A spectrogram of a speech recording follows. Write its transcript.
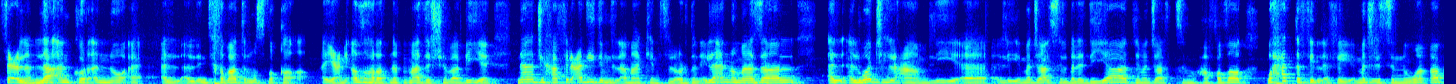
فعلا لا أنكر أنه ال- الانتخابات المسبقة يعني أظهرت نماذج شبابية ناجحة في العديد من الأماكن في الأردن إلا أنه ما زال ال- الوجه العام لمجالس البلديات لمجالس المحافظات وحتى في في مجلس النواب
